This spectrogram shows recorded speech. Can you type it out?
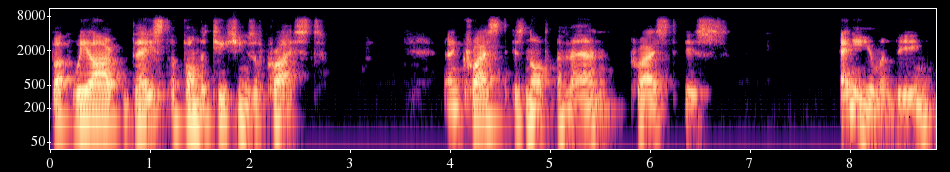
but we are based upon the teachings of Christ. And Christ is not a man, Christ is any human being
